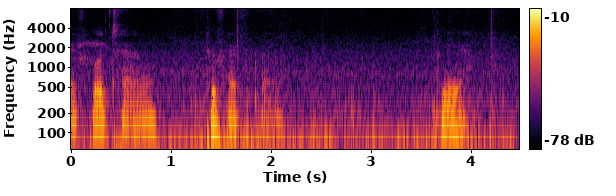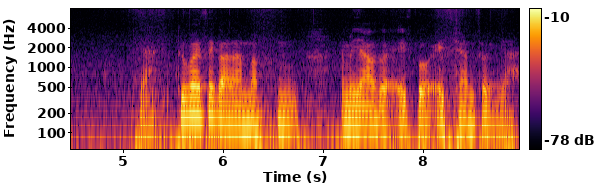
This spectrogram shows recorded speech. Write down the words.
export term 256ကလာ clear ရ256ကလာမမရဘူးဆိုရင် export xm ဆိုရင်ရတယ်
